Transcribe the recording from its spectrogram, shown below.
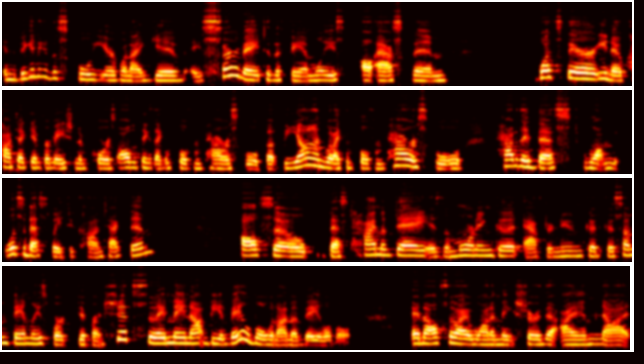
in the beginning of the school year when I give a survey to the families, I'll ask them what's their, you know, contact information, of course, all the things I can pull from Power School, but beyond what I can pull from Power School, how do they best want me, what's the best way to contact them? Also, best time of day is the morning good, afternoon good, because some families work different shifts, so they may not be available when I'm available. And also, I want to make sure that I am not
